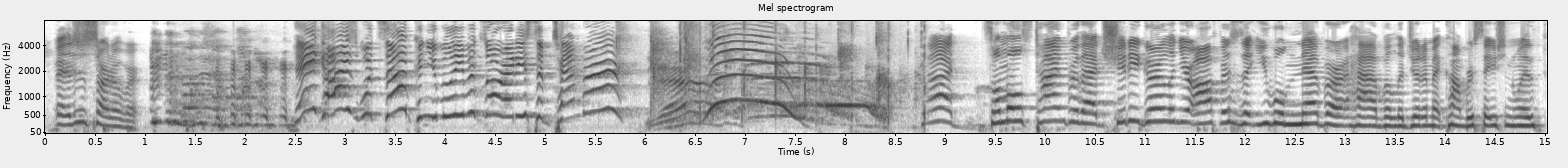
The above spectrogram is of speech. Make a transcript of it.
let's just start over. hey guys, what's up? Can you believe it's already September? Yeah. Almost time for that shitty girl in your office that you will never have a legitimate conversation with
